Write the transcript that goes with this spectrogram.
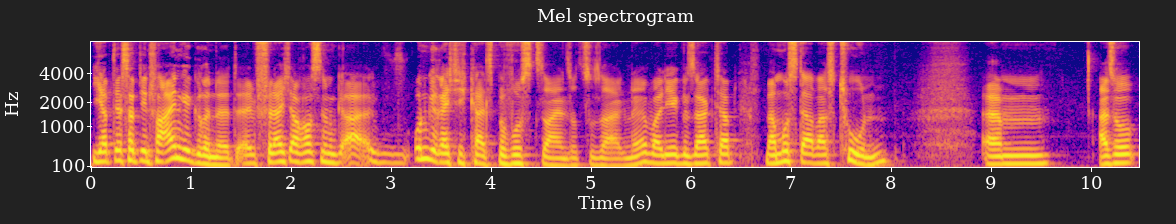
ihr habt deshalb den Verein gegründet, äh, vielleicht auch aus einem äh, Ungerechtigkeitsbewusstsein sozusagen, ne? weil ihr gesagt habt, man muss da was tun. Ähm, also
